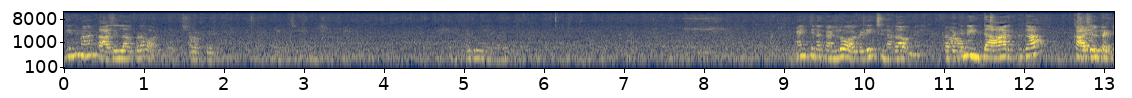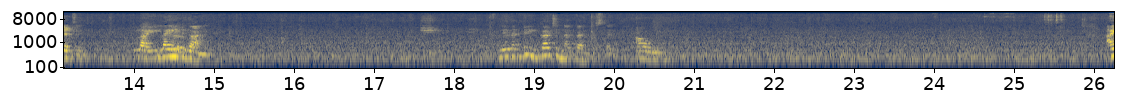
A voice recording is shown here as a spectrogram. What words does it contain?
దీన్ని మనం కాజల్ లా కూడా వాడుకోవచ్చు. ఓకే. అండ్ తిన కళ్ళు ఆల్రెడీ చిన్నగా ఉన్నాయి. కాబట్టి. నేను డార్క్గా కాజల్ పెట్టట్లేదు. లైట్ గానే లేదంటే ఇంకా చిన్నగా కనిపిస్తాయి. అవును. ఐ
